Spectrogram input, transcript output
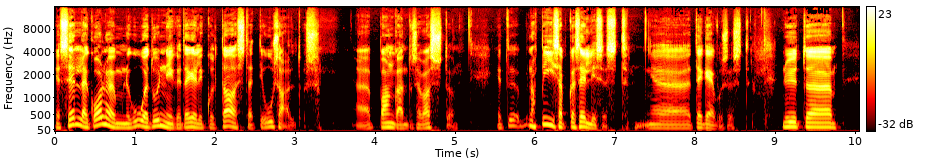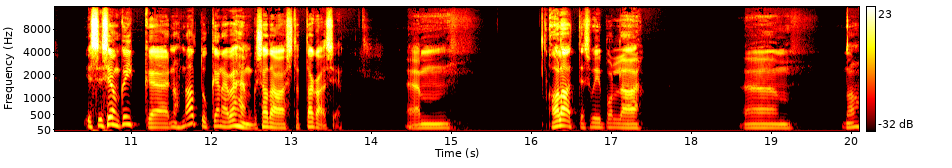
ja selle kolmekümne kuue tunniga tegelikult taastati usaldus äh, panganduse vastu. et noh, piisab ka sellisest tegevusest. nüüd see, see on kõik noh, natukene vähem kui sada aastat tagasi ähm,. alates võib-olla noh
